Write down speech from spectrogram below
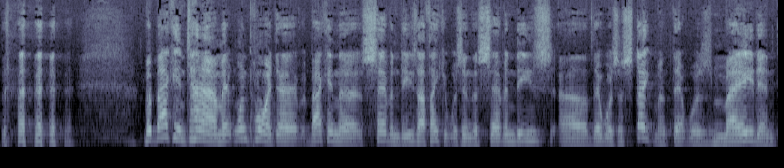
but back in time, at one point, uh, back in the 70s, I think it was in the 70s, uh, there was a statement that was made, and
